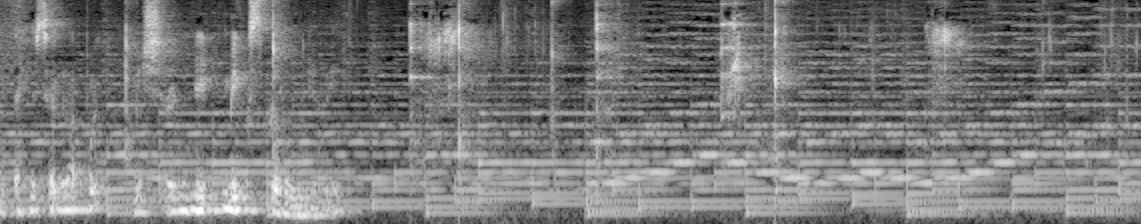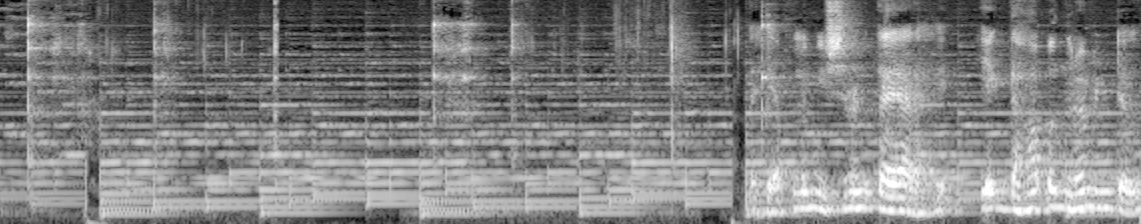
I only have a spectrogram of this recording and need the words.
आता हे सगळं आपण मिश्रण नीट मिक्स करून घेऊया. हे आपलं मिश्रण तयार आहे. एक दहा पंधरा मिनिटं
